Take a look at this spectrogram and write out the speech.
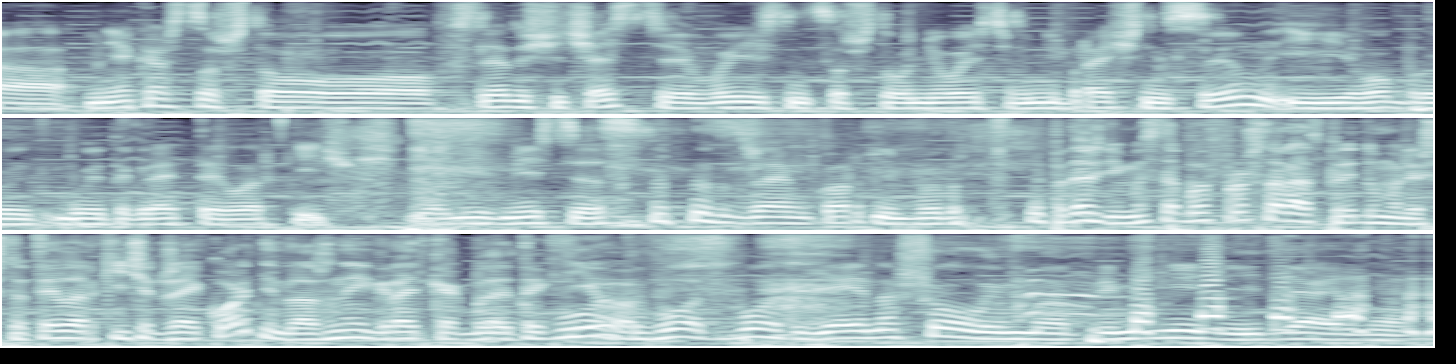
А, мне кажется, что в следующей части выяснится, что у него есть внебрачный сын, и его будет, будет играть Тейлор Кич. И они вместе с, с Джаем Кортни будут. Подожди, мы с тобой в прошлый раз придумали, что Тейлор Кич и Джай Кортни должны играть как бы детективов. Вот, вот, вот, я и нашел им э, применение идеальное.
